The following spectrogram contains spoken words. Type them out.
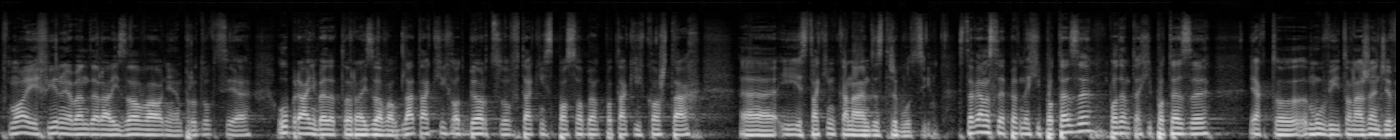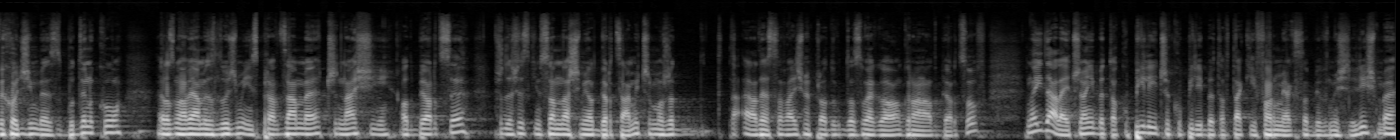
w mojej firmie będę realizował, nie wiem, produkcję ubrań, będę to realizował dla takich odbiorców, takim sposobem, po takich kosztach, E, i z takim kanałem dystrybucji. Stawiamy sobie pewne hipotezy, potem te hipotezy, jak to mówi to narzędzie, wychodzimy z budynku, rozmawiamy z ludźmi i sprawdzamy, czy nasi odbiorcy przede wszystkim są naszymi odbiorcami, czy może adresowaliśmy produkt do złego grona odbiorców. No i dalej, czy oni by to kupili, czy kupiliby to w takiej formie, jak sobie wymyśliliśmy,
